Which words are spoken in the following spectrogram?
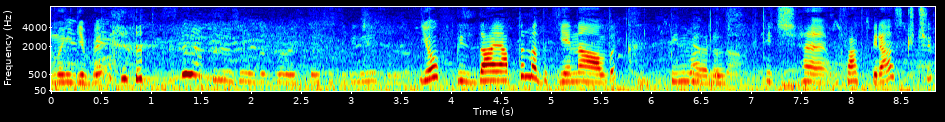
Bunun gibi. Siz de yaptırıyorsunuzdur parazit aşısı biliyorsunuz. Yok biz daha yaptırmadık. Yeni aldık. Bilmiyoruz. Hiç he, ufak biraz küçük.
